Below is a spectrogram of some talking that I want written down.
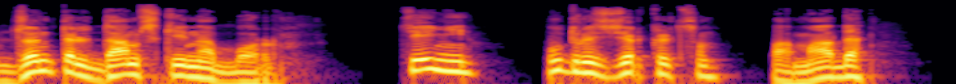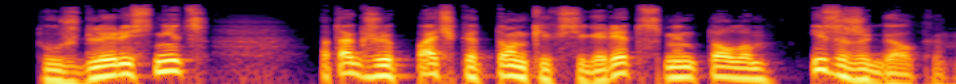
джентльдамский набор. Тени, пудра с зеркальцем, помада, тушь для ресниц, а также пачка тонких сигарет с ментолом и зажигалка.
